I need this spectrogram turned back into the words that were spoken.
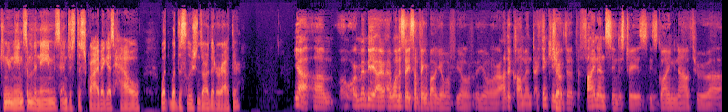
can you name some of the names and just describe i guess how what what the solutions are that are out there? Yeah, um, or maybe I, I want to say something about your your your other comment. I think you sure. know the, the finance industry is is going now through uh,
